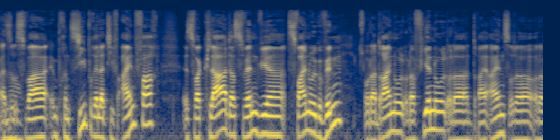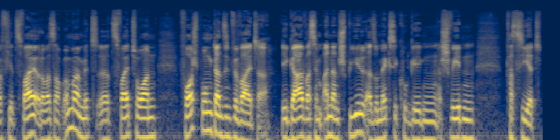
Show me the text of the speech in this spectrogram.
Also genau. es war im Prinzip relativ einfach. Es war klar, dass wenn wir 2-0 gewinnen, oder 3-0 oder 4-0 oder 3-1 oder, oder 4-2 oder was auch immer mit äh, zwei Toren Vorsprung, dann sind wir weiter. Egal was im anderen Spiel, also Mexiko gegen Schweden, passiert.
